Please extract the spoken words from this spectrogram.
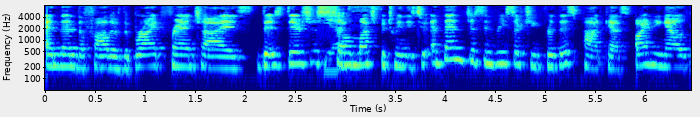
and then the father of the bride franchise there's there's just so much between these two and then just in researching for this podcast finding out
